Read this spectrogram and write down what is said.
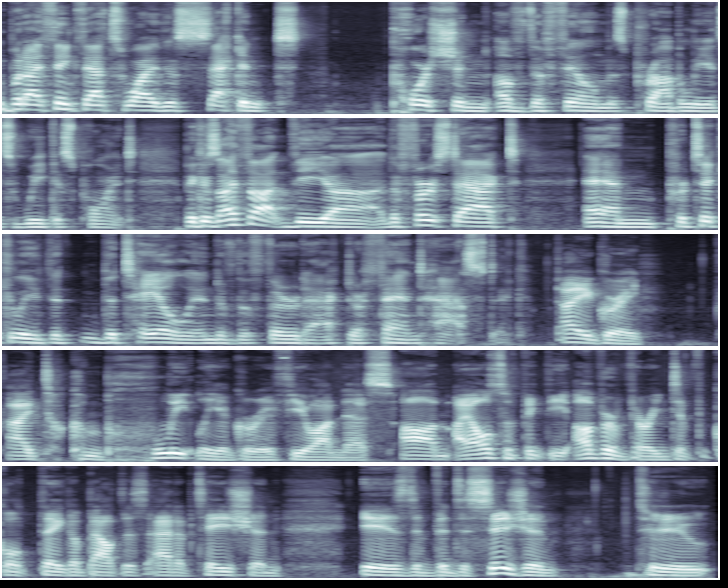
but I think that's why the second portion of the film is probably its weakest point because I thought the uh, the first act and particularly the the tail end of the third act are fantastic. I agree. I t- completely agree with you on this. Um, I also think the other very difficult thing about this adaptation is the decision to,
